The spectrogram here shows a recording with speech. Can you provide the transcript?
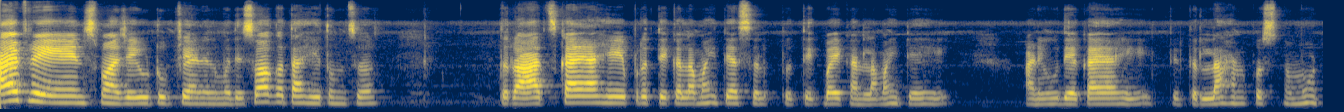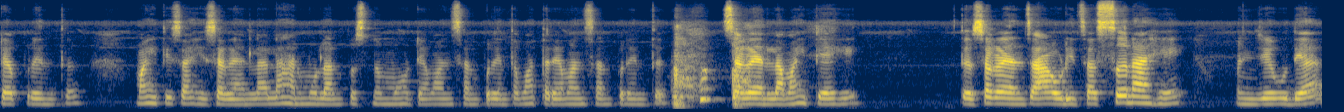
हाय फ्रेंड्स माझ्या यूट्यूब चॅनलमध्ये स्वागत आहे तुमचं. तर आज काय आहे? प्रत्येकाला माहिती असेल प्रत्येक बायकांना माहिती आहे. आणि उद्या काय आहे? ते तर लहानपासून मोठ्यापर्यंत माहितीच आहे सगळ्यांना. लहान मुलांपासून मोठ्या माणसांपर्यंत म्हाताऱ्या माणसांपर्यंत सगळ्यांना माहिती आहे. तर सगळ्यांचा आवडीचा सण आहे. म्हणजे उद्या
